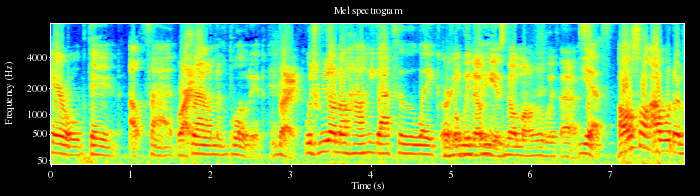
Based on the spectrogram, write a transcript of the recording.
Harold dead outside, Right. drowned and bloated. Right. Which we don't know how he got to the lake or But we know he is no longer with us. Yes. Also, I would have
